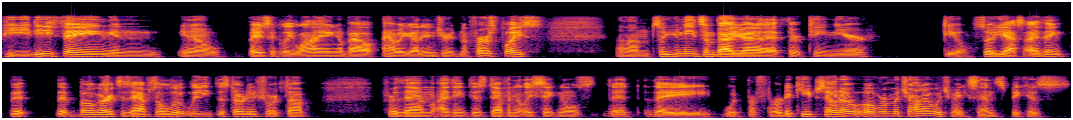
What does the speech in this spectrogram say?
PED thing and you know basically lying about how he got injured in the first place. Um, so you need some value out of that 13 year deal. So yes, I think that that Bogaerts is absolutely the starting shortstop for them. I think this definitely signals that they would prefer to keep Soto over Machado, which makes sense because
